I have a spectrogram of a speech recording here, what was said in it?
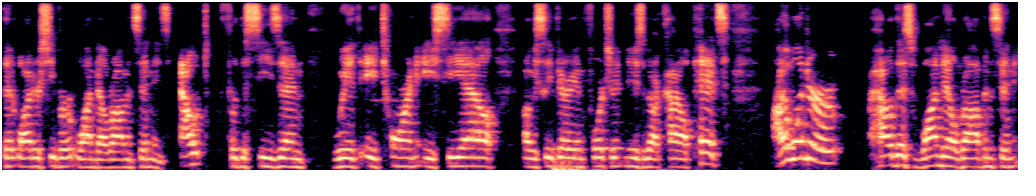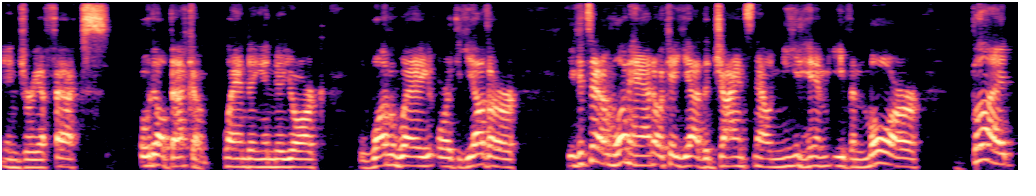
that wide receiver Wan'Dale Robinson is out for the season with a torn ACL. Obviously, very unfortunate news about Kyle Pitts. I wonder how this Wan'Dale Robinson injury affects Odell Beckham landing in New York one way or the other. You could say on one hand, okay, yeah, the Giants now need him even more, but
